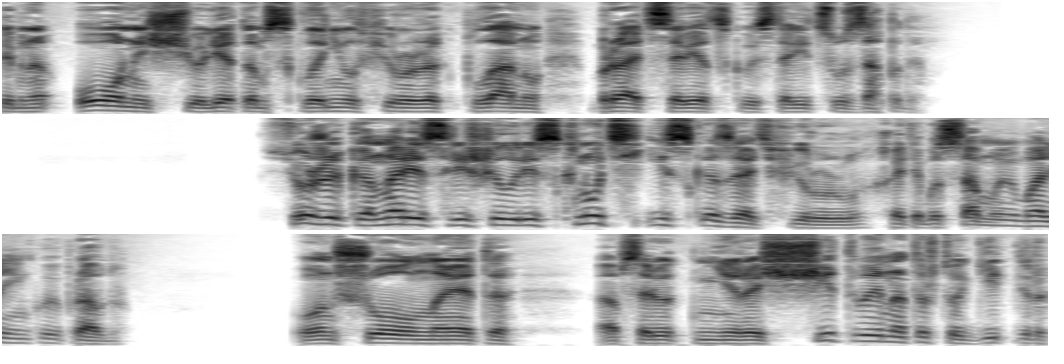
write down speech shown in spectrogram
что именно он еще летом склонил фюрера к плану брать советскую столицу Запада. Все же Канарис решил рискнуть и сказать фюреру хотя бы самую маленькую правду. Он шел на это, абсолютно не рассчитывая на то, что Гитлер,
